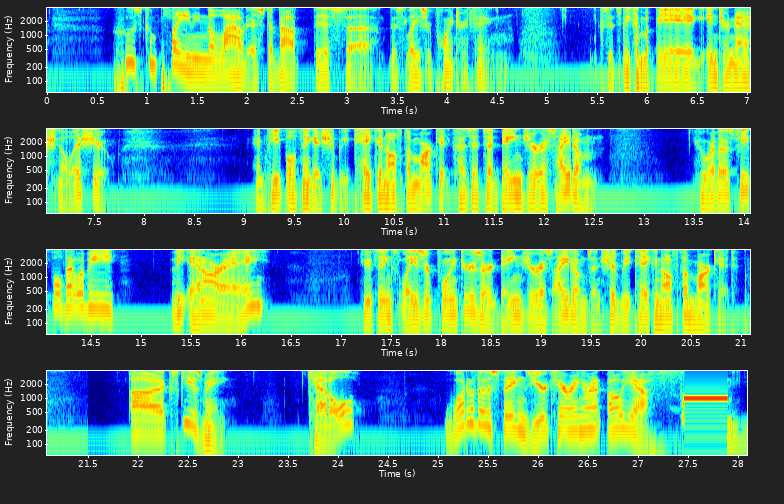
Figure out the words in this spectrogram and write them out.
who's complaining the loudest about this uh, this laser pointer thing because it's become a big international issue and people think it should be taken off the market because it's a dangerous item. Who are those people? That would be the NRA. who thinks laser pointers are dangerous items and should be taken off the market. Uh, excuse me. Kettle? What are those things you're carrying around? Oh, yeah, f-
